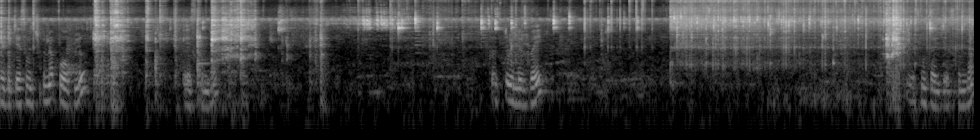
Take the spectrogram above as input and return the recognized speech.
రెడీ చేసి ఉంచుకున్న పోపులు వేసుకుందాం. ఫస్ట్ వెల్లుల్లిపాయ. వేసుకుని ఫ్రై చేసుకుందాం.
